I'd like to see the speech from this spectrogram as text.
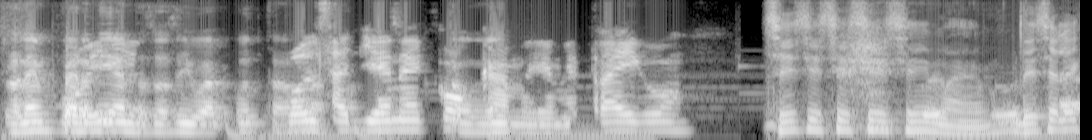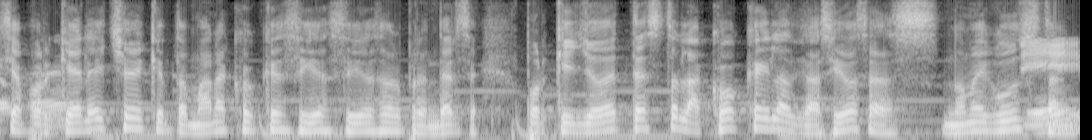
Salen perdiendo esos hijueputas. Bolsa llena de coca me, que me traigo. Sí, sí, sí, sí, sí, mae. Dice Alexia, ¿por qué el hecho de que tomara coca sigue, sigue sorprenderse? Porque yo detesto la coca y las gaseosas, no me gustan. Sí.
